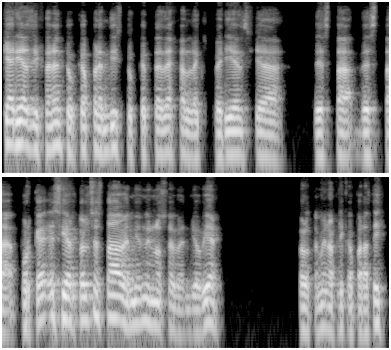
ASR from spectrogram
¿Qué harías diferente o qué aprendiste o qué te deja la experiencia de esta, de esta? Porque es cierto, él se estaba vendiendo y no se vendió bien, pero también aplica para ti.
